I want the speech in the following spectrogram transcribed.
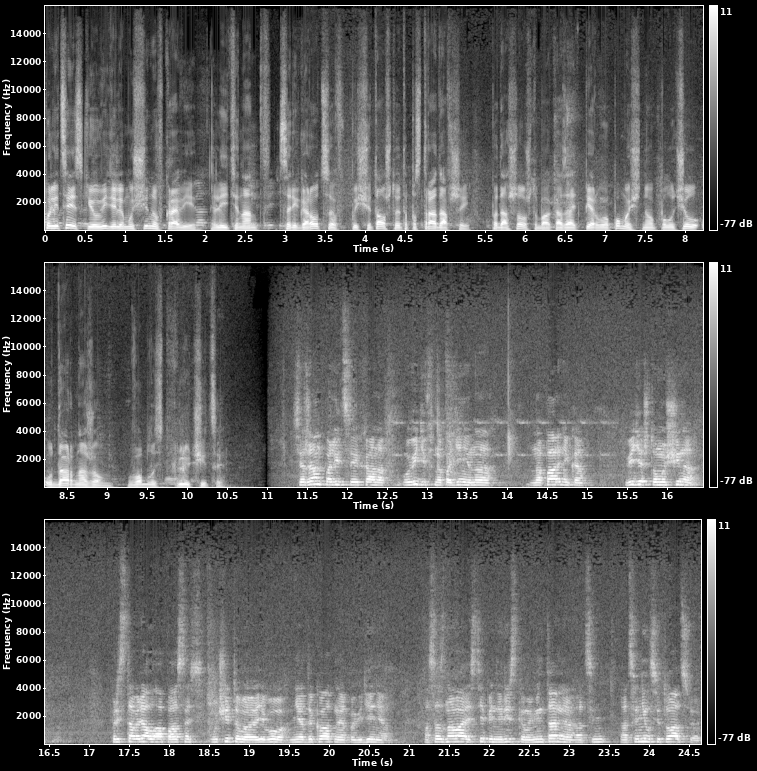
Полицейские увидели мужчину в крови. Лейтенант Царегородцев посчитал, что это пострадавший. Подошел, чтобы оказать первую помощь, но получил удар ножом в область ключицы. Сержант полиции Ханов, увидев нападение на напарника, видя, что мужчина представлял опасность, учитывая его неадекватное поведение, осознавая степень риска, моментально оценил ситуацию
